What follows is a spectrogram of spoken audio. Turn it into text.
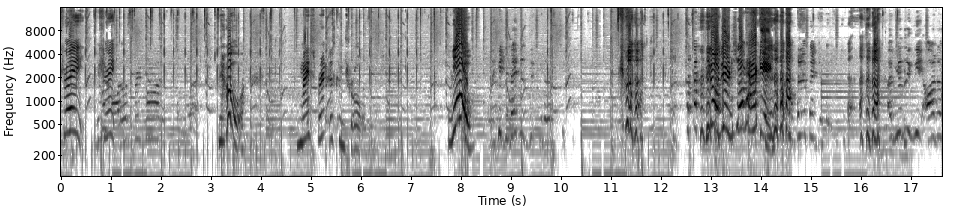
Shrey, Shrey. Auto sprint mod. No! My sprint is controlled. Whoa! Did I just did this? No, dude, stop hacking! What am I doing? I'm using the auto,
